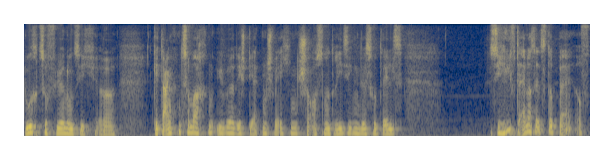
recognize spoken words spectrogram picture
durchzuführen und sich äh, Gedanken zu machen über die Stärken, Schwächen, Chancen und Risiken des Hotels Sie hilft einerseits dabei, auf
